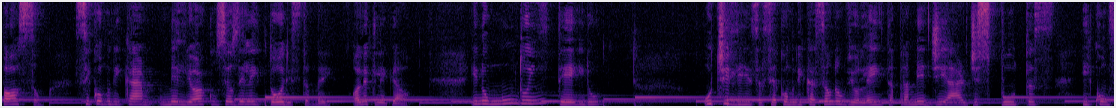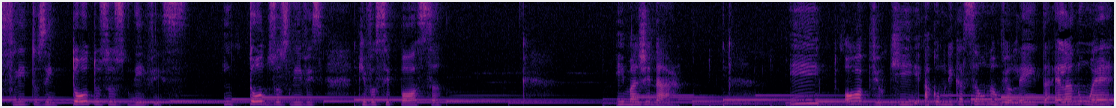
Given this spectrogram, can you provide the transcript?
possam se comunicar melhor com seus eleitores também. Olha que legal. E no mundo inteiro utiliza-se a comunicação não violenta para mediar disputas e conflitos em todos os níveis em todos os níveis que você possa imaginar. E óbvio que a comunicação não violenta, ela não é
